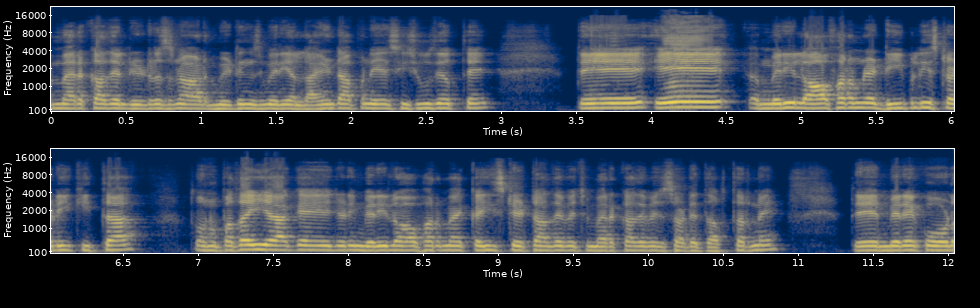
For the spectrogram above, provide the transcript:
ਅਮਰੀਕਾ ਦੇ ਲੀਡਰਸ ਨਾਲ ਮੀਟਿੰਗਸ ਮੇਰੀਆਂ ਲਾਈਨਡ ਅਪ ਨੇ ਇਸ ਇਸ਼ੂ ਦੇ ਉੱਤੇ। ਤੇ ਇਹ ਮੇਰੀ ਲਾਅ ਫਰਮ ਨੇ ਡੀਪਲੀ ਸਟੱਡੀ ਕੀਤਾ। ਤੁਹਾਨੂੰ ਪਤਾ ਹੀ ਆ ਕਿ ਜਿਹੜੀ ਮੇਰੀ ਲਾਅ ਫਰਮ ਹੈ, ਕਈ ਸਟੇਟਾਂ ਦੇ ਵਿੱਚ, ਅਮਰੀਕਾ ਦੇ ਵਿੱਚ ਸਾਡੇ ਦਫ਼ਤਰ ਨੇ ਤੇ ਮੇਰੇ ਕੋਲ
